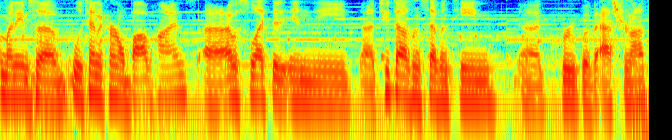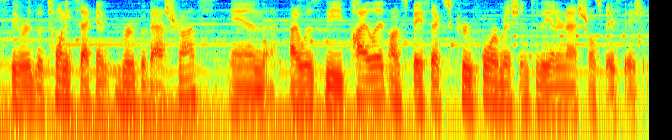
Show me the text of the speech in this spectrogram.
My name's uh, Lieutenant Colonel Bob Hines. Uh, I was selected in the uh, 2017 uh, group of astronauts. They were the 22nd group of astronauts, and I was the pilot on SpaceX Crew 4 mission to the International Space Station.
